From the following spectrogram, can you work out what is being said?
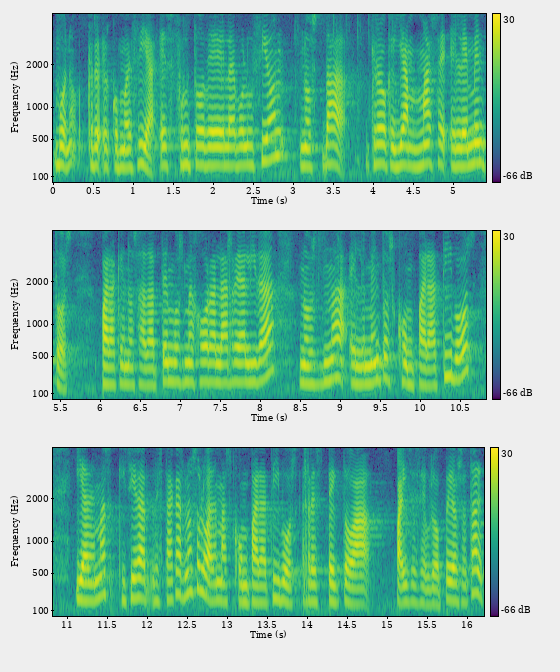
bueno, como decía, es fruto de la evolución, nos da, creo que ya más elementos para que nos adaptemos mejor a la realidad, nos da elementos comparativos y además quisiera destacar no solo además comparativos respecto a países europeos o tal,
